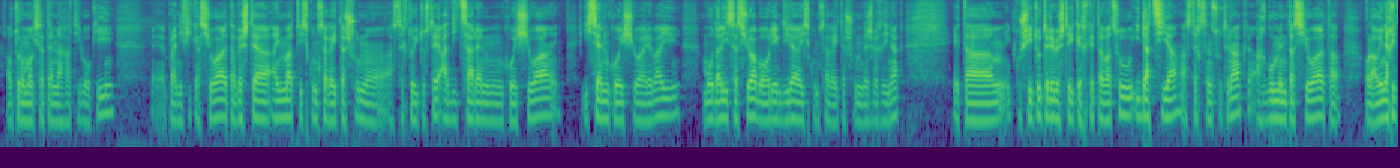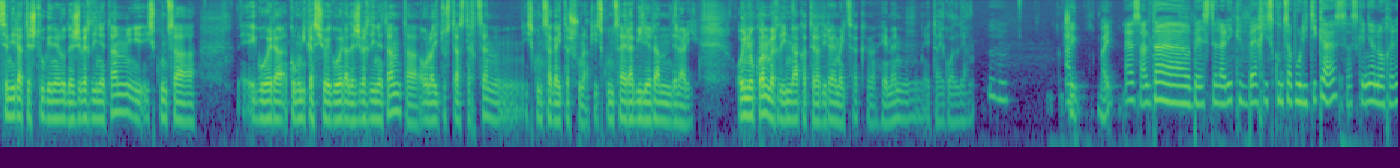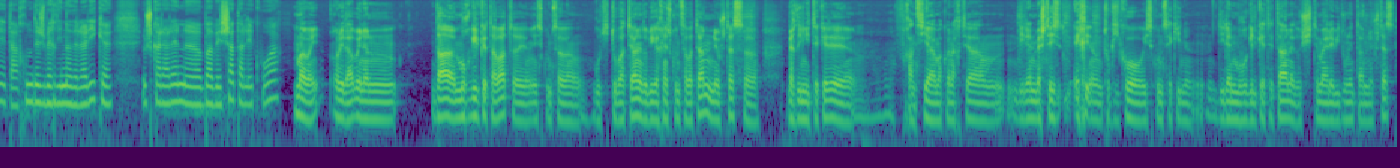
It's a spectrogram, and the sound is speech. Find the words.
autonomoak izaten narratiboki, eh, planifikazioa eta beste hainbat hizkuntza gaitasun eh, aztertu dituzte aditzaren koesioa, izen koesioa ere bai, modalizazioa, ba horiek dira hizkuntza gaitasun desberdinak. Eta mm, ikusi ditut ere beste ikerketa batzu, idatzia aztertzen zutenak, argumentazioa eta hola, oinarritzen dira testu genero desberdinetan, hi- hizkuntza egoera, komunikazio egoera desberdinetan, eta hola dituzte aztertzen hizkuntza gaitasunak, hizkuntza erabileran delarik. Oinokoan berdinak atera dira emaitzak eh, hemen eta egoaldean. Sik, bai? Ez, alta bestelarik ber hizkuntza politika ez, azkenean hor ere, eta jundez berdina delarik eh, Euskararen eh, babesa talekoa. Ba, bai, hori da, baina da murgilketa bat, eh, hizkuntza gutitu batean edo bigarren hizkuntza batean, ne ustez eh, berdin liteke ere Frantzia emakoen artean diren beste iz, erri- tokiko hizkuntzekin diren murgilketetan edo sistema ere bidunetan ne ustez.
